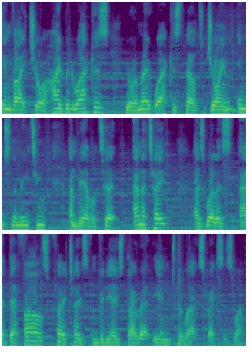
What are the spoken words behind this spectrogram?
invite your hybrid workers, your remote workers to be able to join into the meeting and be able to annotate as well as add their files, photos and videos directly into the workspace as well.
